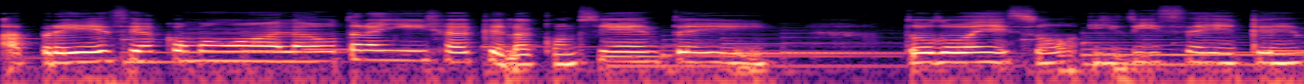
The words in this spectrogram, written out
aprecia como a la otra hija que la consiente y todo eso y dice que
